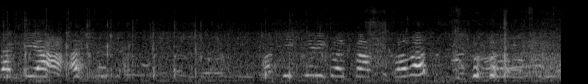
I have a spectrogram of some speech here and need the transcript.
tak já. A všichni rychle zpátky plavat. ハハハハ!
